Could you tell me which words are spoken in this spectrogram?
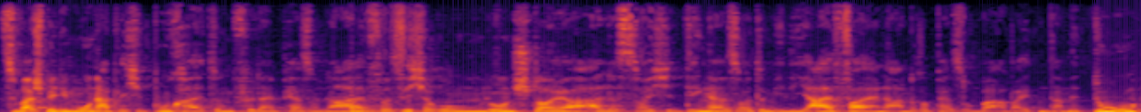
Zum Beispiel die monatliche Buchhaltung für dein Personal, Versicherungen, Lohnsteuer, alles solche Dinge sollte im Idealfall eine andere Person bearbeiten, damit du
